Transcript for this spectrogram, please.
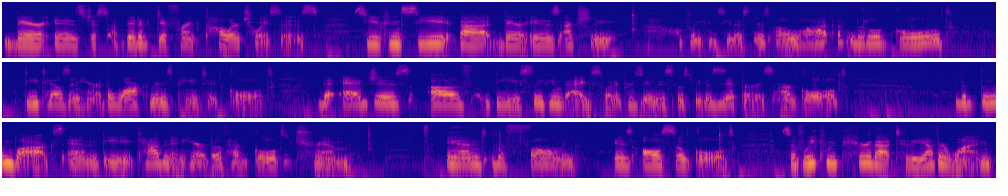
there is just a bit of different color choices. So you can see that there is actually, hopefully you can see this, there's a lot of little gold details in here. The Walkman's painted gold. The edges of the sleeping bags, what I presume is supposed to be the zippers, are gold the boombox and the cabinet here both have gold trim. And the phone is also gold. So if we compare that to the other one,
